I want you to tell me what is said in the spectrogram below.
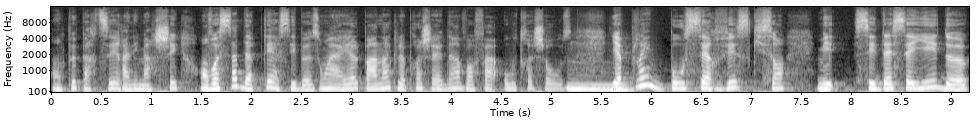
on peut partir, aller marcher. On va s'adapter à ses besoins à elle pendant que le prochain aidant va faire autre chose. Il y a hmm. plein de beaux services qui sont... Mais c'est d'essayer de...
